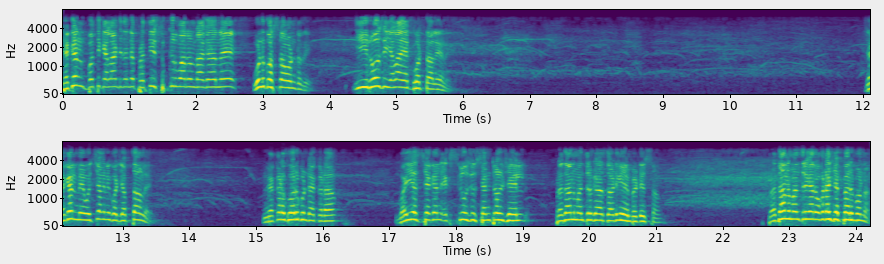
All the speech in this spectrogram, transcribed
జగన్ బతుకు ఎలాంటిదంటే ప్రతి శుక్రవారం రాగానే వండుకొస్తా ఉంటుంది. ఈ రోజు ఎలా ఎగ్గొట్టాలి అని. జగన్ మేము వచ్చాక నీకు ఒకటి చెప్తాంలే. నువ్వు ఎక్కడ? కోరుకుంటే అక్కడ YS Jagan exclusive central jail. ప్రధానమంత్రి గారితో అడిగి మేము పెట్టిస్తాం. ప్రధానమంత్రి గారు ఒకటే చెప్పారు మొన్న.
